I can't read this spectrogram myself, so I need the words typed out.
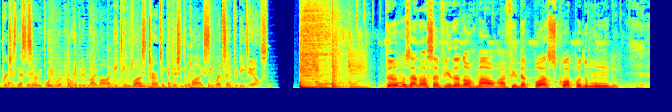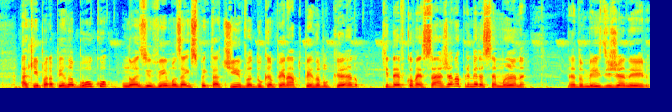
No purchase necessary. Void where prohibited by law. 18 plus terms and conditions apply. See website for details. Voltamos à nossa vida normal, a vida pós-Copa do Mundo. Aqui para Pernambuco, nós vivemos a expectativa do Campeonato Pernambucano, que deve começar já na primeira semana né, do mês de janeiro.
